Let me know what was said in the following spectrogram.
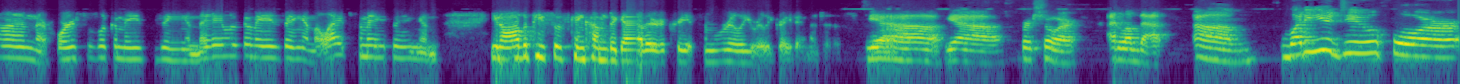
ton their horses look amazing and they look amazing and the life's amazing and you know all the pieces can come together to create some really really great images. Yeah yeah for sure. I love that. Um what do you do for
